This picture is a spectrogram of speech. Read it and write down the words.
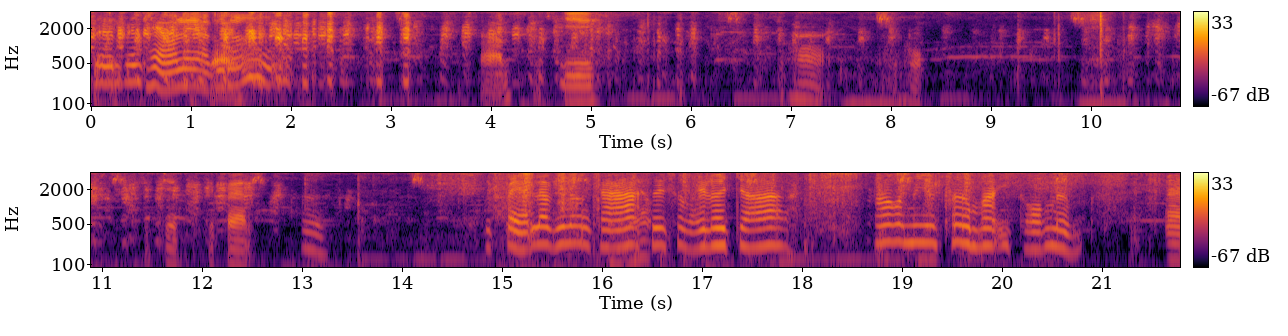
เดินเป็นแถวเลยอะพี่น้องสามสี่สิบห้าสิบหกสิบเจ็ดสิบแปดสิบแปดแล้วพี่น้องจ๋าสวยๆเลยจ้าเอามันมีเพิ่มมาอีกท้องหนึ่งอ่า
